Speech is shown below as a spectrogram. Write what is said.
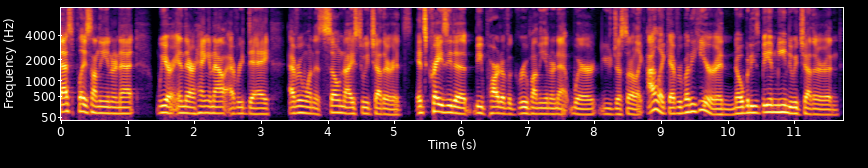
Best place on the internet. We are in there hanging out every day. Everyone is so nice to each other. It's it's crazy to be part of a group on the internet where you just are like, I like everybody here and nobody's being mean to each other and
